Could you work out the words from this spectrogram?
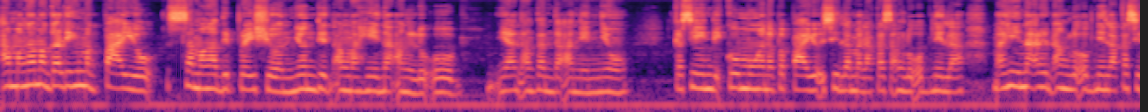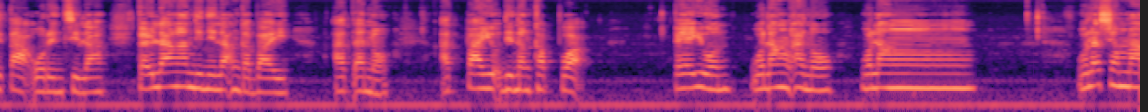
ang mga magaling magpayo sa mga depression, yun din ang mahina ang loob. Yan ang tandaan ninyo kasi hindi ko mga nagpapayo sila malakas ang loob nila. Mahina rin ang loob nila kasi tao rin sila. Kailangan din nila ang gabay at ano, at payo din ng kapwa. Kaya yun, walang ano, walang wala siyang ma,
